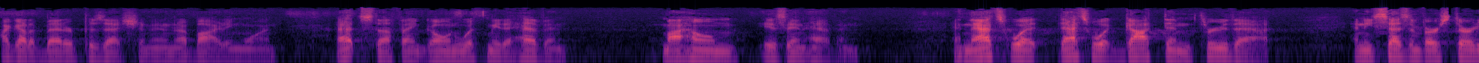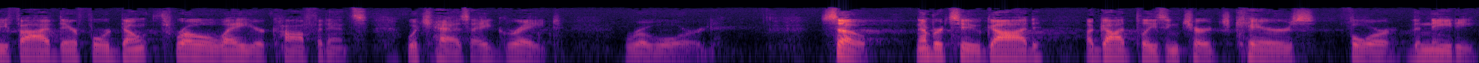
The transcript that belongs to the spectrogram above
I got a better possession and an abiding one. That stuff ain't going with me to heaven. My home is in heaven. And that's what, that's what got them through that. And he says in verse 35, therefore don't throw away your confidence, which has a great reward. So, Number two, God, a God pleasing church cares for the needy.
